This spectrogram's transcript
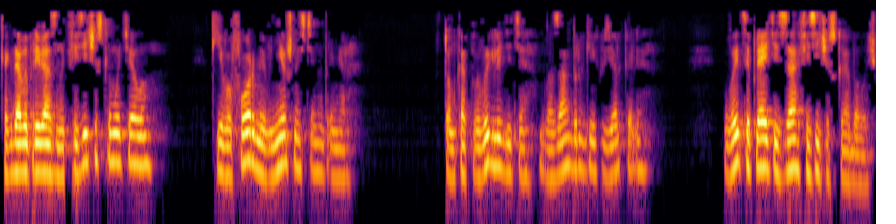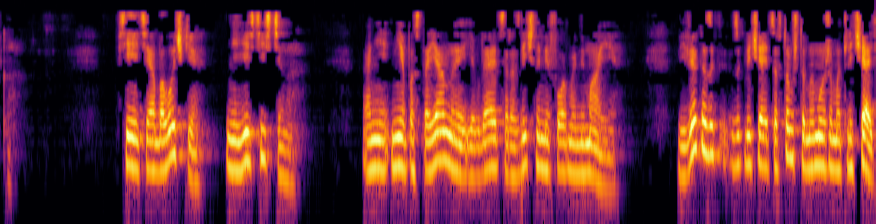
Когда вы привязаны к физическому телу, к его форме, внешности, например, в том, как вы выглядите в глазах других, в зеркале, вы цепляетесь за физическую оболочку. Все эти оболочки не есть истина. Они непостоянные, являются различными формами майи. Вивека заключается в том, что мы можем отличать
